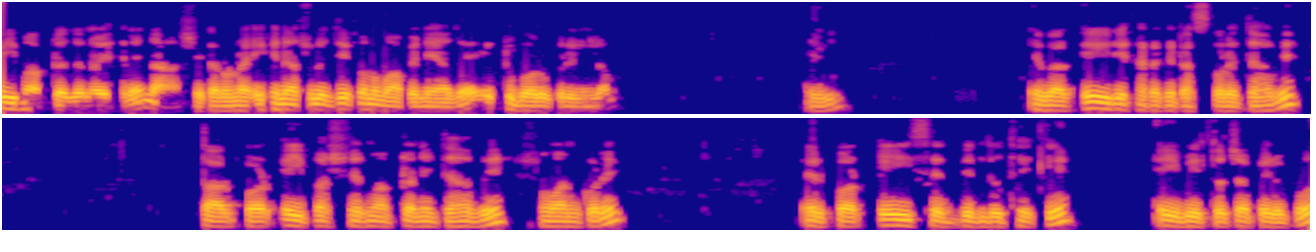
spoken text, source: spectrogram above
এই মাপটা যেন এখানে না আসে, কারণ এখানে আসলে যে কোনো মাপে নেওয়া যায়, একটু বড় করে নিলাম। এই। এবার এই রেখাটাকে টাচ করাতে হবে। তারপর এই পাশের মাপটা নিতে হবে সমান করে। এরপর এই সেট বিন্দু থেকে এই বৃত্তচাপের উপর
